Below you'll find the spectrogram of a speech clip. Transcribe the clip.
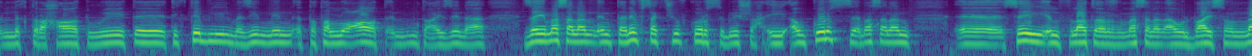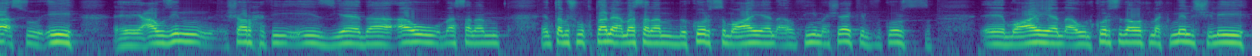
الاقتراحات وتكتب لي المزيد من التطلعات اللي أنتوا عايزينها. زي مثلا أنت نفسك تشوف course بيشرح إيه أو course مثلا C ال Flutter مثلا أو ال Python ناقصه إيه؟ آه، عاوزين شرح فيه إيه زيادة؟ أو مثلا أنت مش مقتنع مثلا ب course معين أو في مشاكل في course آه، معين أو ال course دوت ما كملش ليه؟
